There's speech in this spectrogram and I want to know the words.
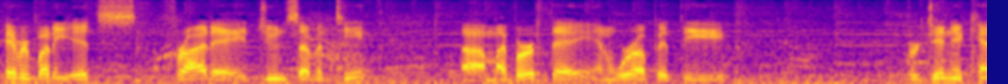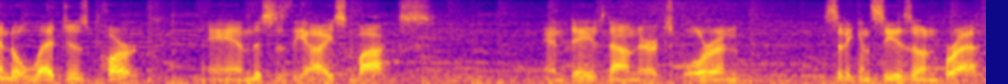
Hey everybody, it's Friday, June 17th, uh, my birthday, and we're up at the Virginia Kendall Ledges Park, and this is the ice box, and Dave's down there exploring so he can see his own breath.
